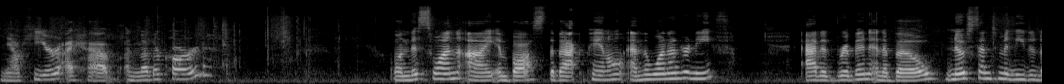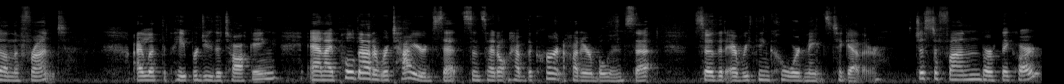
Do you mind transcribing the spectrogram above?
Now here I have another card. On this one, I embossed the back panel and the one underneath, added ribbon and a bow, no sentiment needed on the front. I let the paper do the talking, and I pulled out a retired set since I don't have the current hot air balloon set so that everything coordinates together. Just a fun birthday card.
